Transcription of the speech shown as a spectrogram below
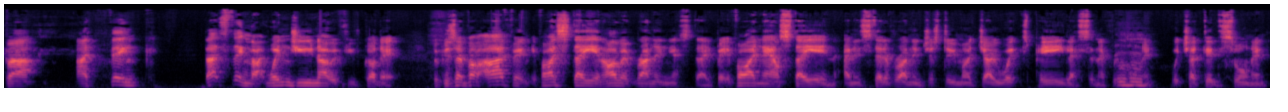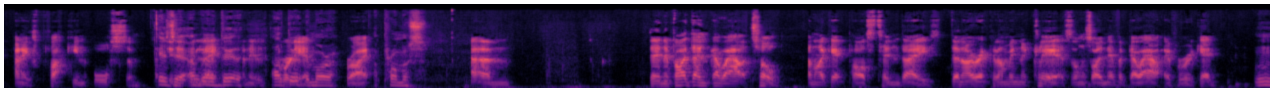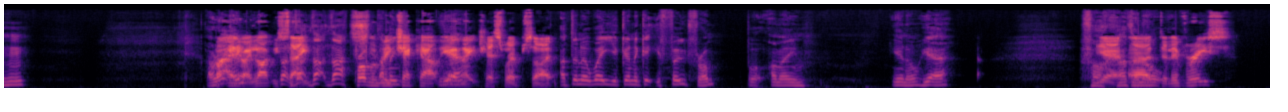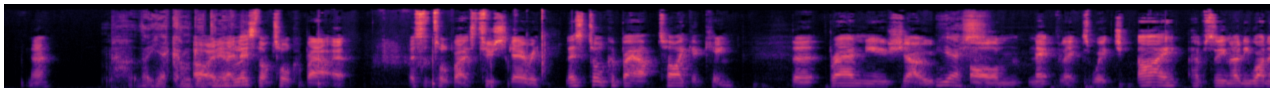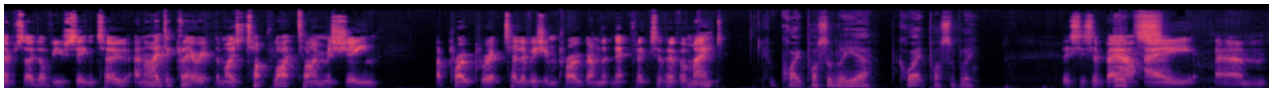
but I think that's the thing. Like, when do you know if you've got it? Because if I, I think if I stay in, I went running yesterday, but if I now stay in and instead of running, just do my Joe Wicks PE lesson every morning, which I did this morning, and it's fucking awesome. I Mm-hmm. Is did it? I'm going to do and it. I'll do it tomorrow. Right. I promise. um, then if I don't go out at all and I get past 10 days, then I reckon I'm in the clear as long as I never go out ever again. All But right, anyway, like we that- say, that- that's- probably I mean, check out the yeah. NHS website. I don't know where you're going to get your food from, but I mean, you know, yeah. Fuck, yeah, uh, deliveries? No? Yeah, can't Oh, anyway, delivery. let's not talk about it. Let's not talk about it. It's too scary. Let's talk about Tiger King, the brand new show Yes. on Netflix, which I have seen only one episode of. You've seen two. And I declare it the most top flight time machine appropriate television program that Netflix have ever made. Quite possibly, yeah. Quite possibly. This is about It's- a. Um,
